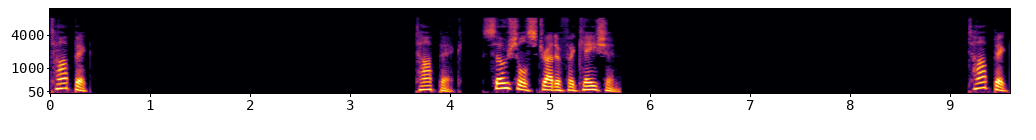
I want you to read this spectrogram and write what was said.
Topic. Topic: Social stratification. Topic:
